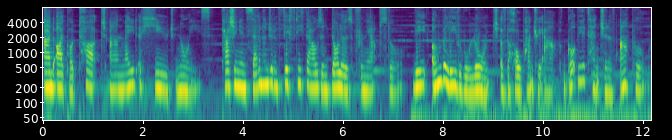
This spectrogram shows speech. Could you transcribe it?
and iPod Touch and made a huge noise, cashing in $750,000 from the App Store. The unbelievable launch of the Whole Pantry app got the attention of Apple,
